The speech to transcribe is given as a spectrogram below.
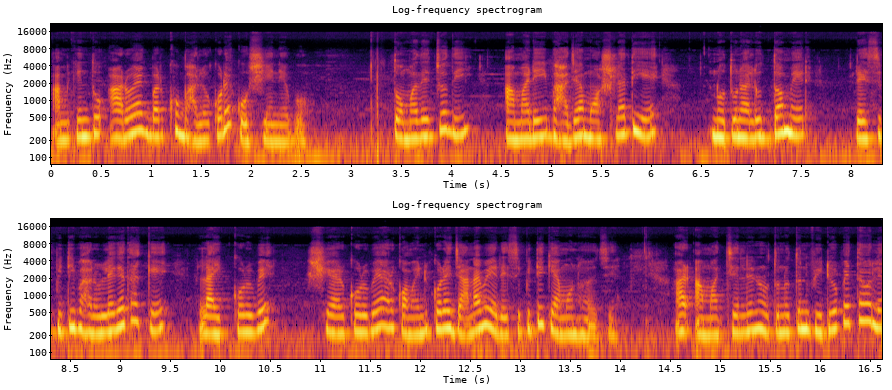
আমি কিন্তু আরও একবার খুব ভালো করে কষিয়ে নেব। তোমাদের যদি আমার এই ভাজা মশলা দিয়ে নতুন আলুর দমের রেসিপিটি ভালো লেগে থাকে লাইক করবে শেয়ার করবে আর কমেন্ট করে জানাবে রেসিপিটি কেমন হয়েছে। আর আমার চ্যানেলে নতুন নতুন ভিডিও পেতে হলে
